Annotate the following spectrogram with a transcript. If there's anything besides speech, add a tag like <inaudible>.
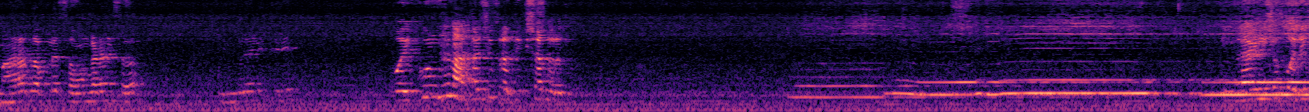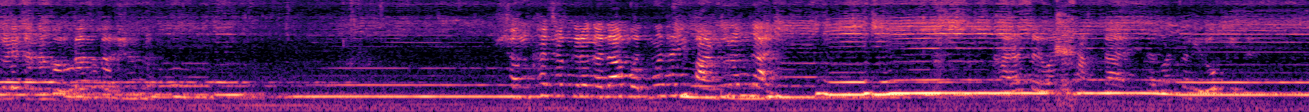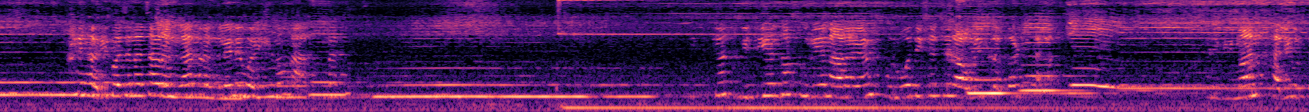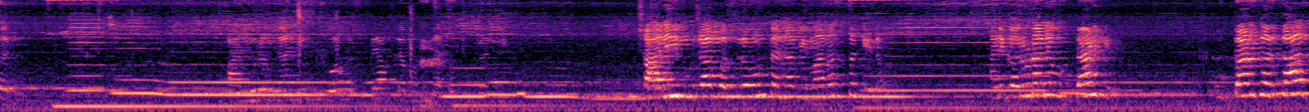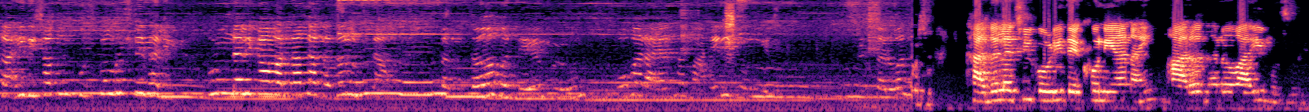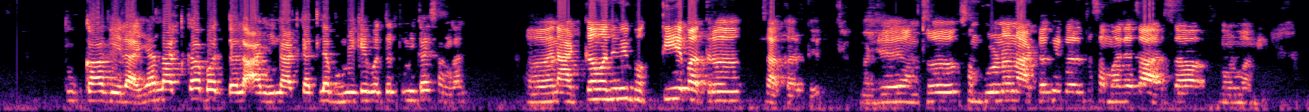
महाराज आपल्या सवंगड्यांसह इंद्रायणी वैकुंठनाथाची प्रतीक्षा करत होते. इंद्रायणीच्या पलीकडे त्यांना गरुडाचं दर्शन शंख चक्र गदा पद्मधारी पांडुरंग आले. महाराज सर्वांचा निरोप घेतात. हरिभजनाच्या रंगात रंगलेले वैष्णव नाचतात. इतक्यात द्वितीयचा सूर्यनारायण पूर्व दिशेचे रावळी प्रकट झाला. आणि विमान खाली उतरले पांडुरंगाने स्वहस्ते आपल्या भक्ताचं चारी भुजा पसरवून त्यांना विमानस्थ केलं. आणि गरुडाने उड्डाण केलं. उड्डाण करता काही दिशातून पुष्पवृष्टी झाली. कुंडलिका वर्णाचा गजर उठला संत व देव मिळून तुकोबारायांना माहेरी घेऊन गेले. सर्व खादलाची गोडी देखून या नाही भार धनवाई मुजुरी. तू का गेला? या नाटकाबद्दल आणि नाटकातल्या भूमिकेबद्दल तुम्ही काय सांगाल? अं, नाटकामध्ये मी भक्ती हे पात्र साकारते. म्हणजे आमचं संपूर्ण नाटक हे करत समाजाचा आरसा म्हणू आम्ही.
